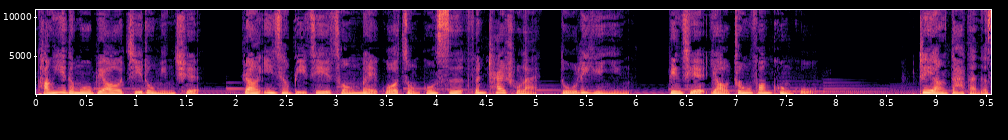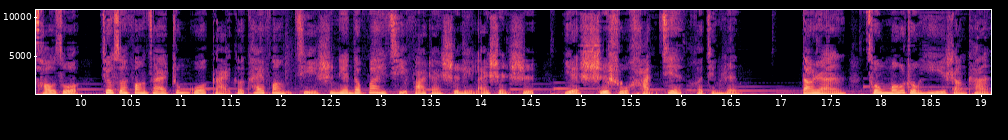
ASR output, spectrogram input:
唐毅的目标极度明确，让印象笔记从美国总公司分拆出来，独立运营，并且要中方控股。这样大胆的操作，就算放在中国改革开放几十年的外企发展史里来审视，也实属罕见和惊人。当然，从某种意义上看，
